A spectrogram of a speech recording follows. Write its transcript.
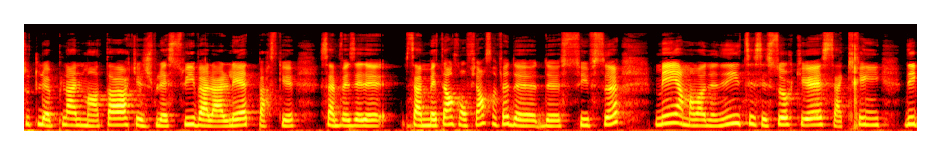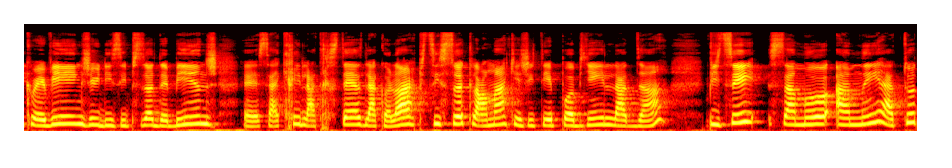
tout le plan alimentaire que je voulais suivre à la lettre parce que ça me faisait, ça me mettait en confiance en fait de, de suivre ça, mais à un moment donné, tu sais, c'est sûr que ça crée des cravings, j'ai eu des épisodes de binge, euh, ça crée de la tristesse, de la colère, puis tu sais, ça, clairement que j'étais pas bien là-dedans, puis tu sais, ça m'a amené à tout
